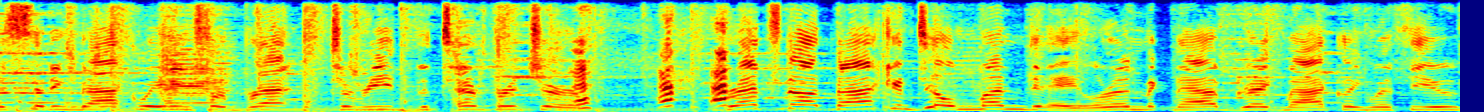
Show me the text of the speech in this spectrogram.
Was sitting back waiting for Brett to read the temperature. Brett's not back until Monday. Lauren McNabb, Greg Mackling with you,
